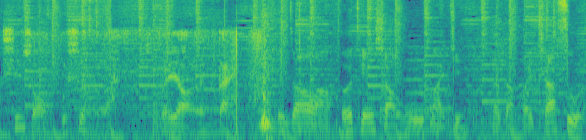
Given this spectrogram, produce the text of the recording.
新手不适合啊，除非要人带。现在往和田小屋迈进，要赶快加速了。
